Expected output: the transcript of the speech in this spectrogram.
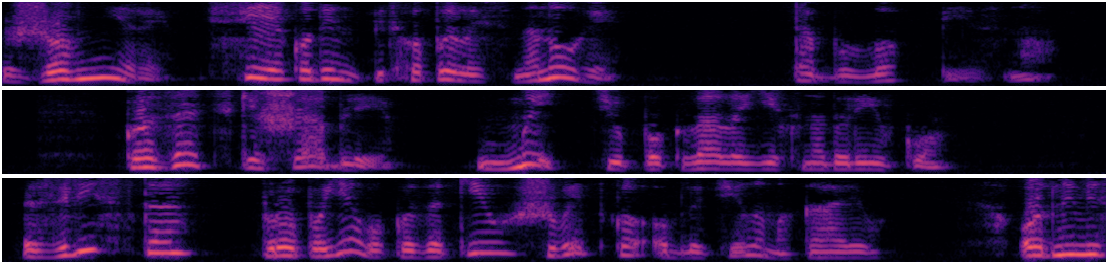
Жовніри, всі як один підхопились на ноги, та було пізно. Козацькі шаблі миттю поклали їх на долівку. Звістка про появу козаків швидко облетіла Макарів. Одним із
